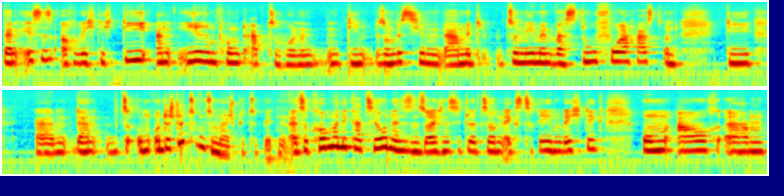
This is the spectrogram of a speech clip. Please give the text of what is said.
dann ist es auch wichtig, die an ihrem Punkt abzuholen und die so ein bisschen damit zu nehmen, was du vorhast und die ähm, dann um Unterstützung zum Beispiel zu bitten. Also Kommunikation ist in solchen Situationen extrem wichtig, um auch ähm,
